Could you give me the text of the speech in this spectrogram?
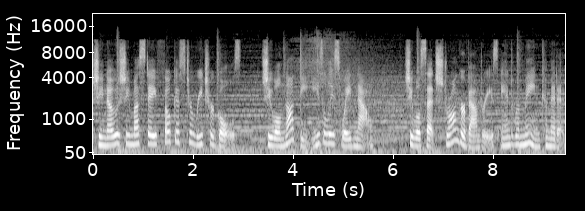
she knows she must stay focused to reach her goals. She will not be easily swayed now. She will set stronger boundaries and remain committed.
